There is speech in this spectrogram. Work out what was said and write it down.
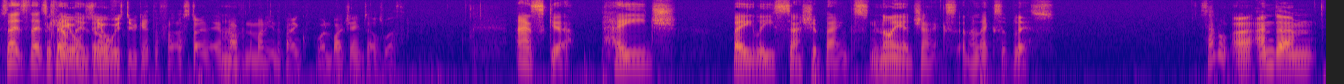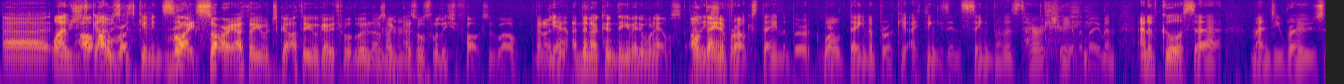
So let's let's count they, those they off. always do get the first, don't they? Apart Mm. from the Money in the Bank won by James Ellsworth. Asuka, Paige, Bayley, Sasha Banks, Mm-hmm. Nia Jax, and Alexa Bliss. Is that all? Uh, and um, uh, Well, I was just- I was just giving six. Right, sorry, I thought you were. Just go, I thought you were going through all the women. I was like, Mm. there's also Alicia Fox as well. Then I Yeah. could, and then I couldn't think of anyone else. Oh, Alicia Dana Brooke. Fox, Dana Brooke. Well, Dana Brooke, I think, is in Singh Brothers territory at the moment, and of course, uh, Mandy Rose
